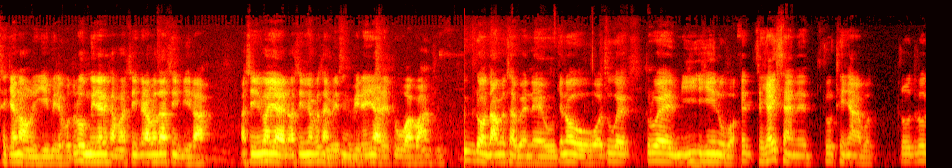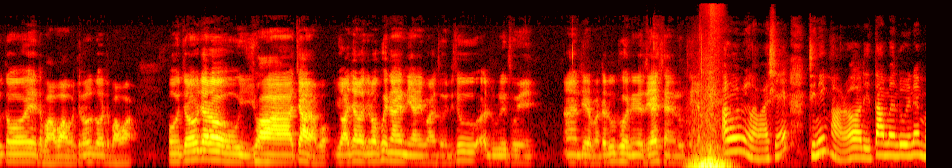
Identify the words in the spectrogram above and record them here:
ဆက်ကျန်းအောင်လို့ရေးပေးတယ်ပေါ့သူတို့မေးတဲ့ခါမှာစင်ပြတာမသားစင်ပြေလားအစင်ပြမရတယ်နော်အစင်ပြပတ်စံပေးစင်ပြေလည်းရတယ်တိုးပါပါဘူးတော့ဒါမှဆက်ပဲနေဟိုကျွန်တော်ဟိုသူ့ရဲ့သူတို့ရဲ့မြီးအရင်လို့ပေါ့ဇရိုက်ဆန်တယ်သူတို့ထင်ကြတာပေါ့သူတို့သူတို့တော့ရဲ့တဘာဝပေါ့ကျွန်တော်တို့တော့တဘာဝဟိုကျွန်တော်တို့ကြတော့ဟိုရွာကြတာပေါ့ရွာကြတော့ကျွန်တော်ဖွင့်ထားတဲ့နေရာတွေမှာဆိုရင်တချို့လူတွေဆိုရင် အန်တည်းတယ်မှာတလူထွေနေတဲ့ဇရိုက်ဆန်တယ်လို့ထင်ကြအားလုံးမင်္ဂလာပါရှင်ဒီနေ့မှာတော့ဒီတာမန်လူတွေနဲ့မ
